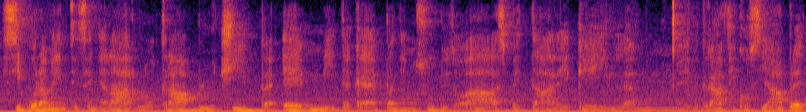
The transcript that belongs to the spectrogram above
sicuramente segnalarlo tra blue chip e mid cap. Andiamo subito a aspettare che il, mm, il grafico si apre.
